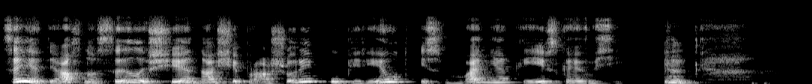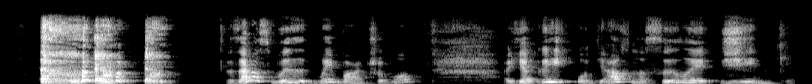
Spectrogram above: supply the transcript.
Цей одяг носили ще наші прашурі у період існування Київської Русі. Зараз ми, ми бачимо, який одяг носили жінки.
